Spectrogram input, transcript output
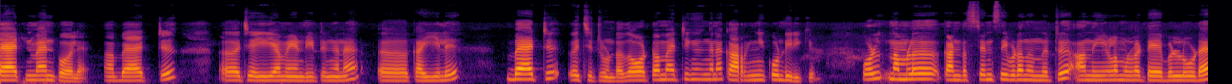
ബാറ്റ്മാൻ പോലെ ആ ബാറ്റ് ചെയ്യാൻ വേണ്ടിയിട്ട് ഇങ്ങനെ കയ്യിൽ ബാറ്റ് വെച്ചിട്ടുണ്ട്. അത് ഓട്ടോമാറ്റിക് ഇങ്ങനെ കറങ്ങിക്കൊണ്ടിരിക്കും. അപ്പോൾ നമ്മൾ കണ്ടസ്റ്റൻസ് ഇവിടെ നിന്നിട്ട് ആ നീളമുള്ള ടേബിളിലൂടെ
